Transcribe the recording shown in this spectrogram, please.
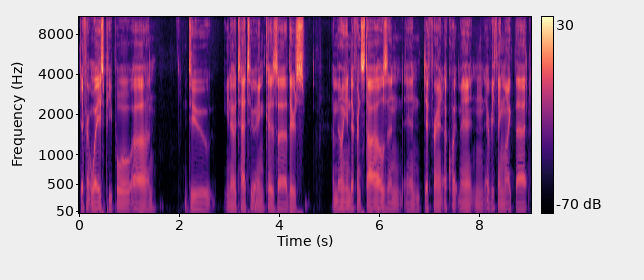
different ways people uh, do, you know, tattooing. Because uh, there's a million different styles and and different equipment and everything like that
